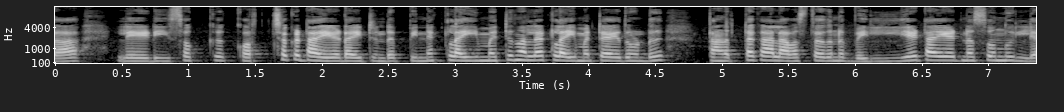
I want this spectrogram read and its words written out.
ദാ ലേഡീസൊക്കെ കുറച്ചൊക്കെ ടയേർഡായിട്ടുണ്ട് പിന്നെ ക്ലൈമറ്റ് നല്ല ക്ലൈമറ്റ് ആയതുകൊണ്ട് തണുത്ത കാലാവസ്ഥ ആയതുകൊണ്ട് വലിയ ടയേർഡ്നെസ് ഒന്നും ഇല്ല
